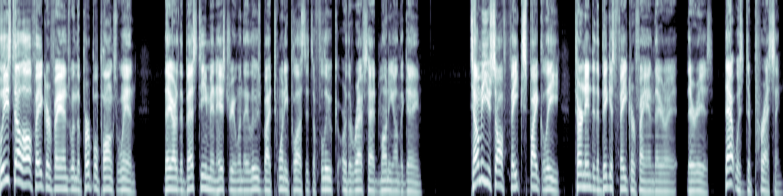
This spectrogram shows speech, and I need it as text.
Please tell all Faker fans when the Purple Punks win, they are the best team in history. When they lose by 20 plus, it's a fluke or the refs had money on the game. Tell me you saw fake Spike Lee turn into the biggest Faker fan there there is. That was depressing.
